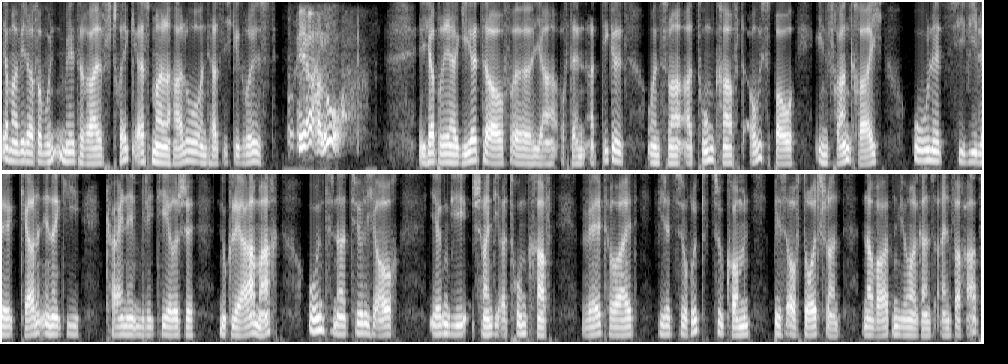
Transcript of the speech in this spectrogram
Ja, mal wieder verbunden mit Ralf Streck. Erstmal hallo und herzlich gegrüßt. Ja, hallo. Ich habe reagiert auf, äh, ja, auf deinen Artikel und zwar Atomkraftausbau in Frankreich ohne zivile Kernenergie keine militärische Nuklearmacht und natürlich auch irgendwie scheint die Atomkraft weltweit wieder zurückzukommen bis auf Deutschland. Na, warten wir mal ganz einfach ab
